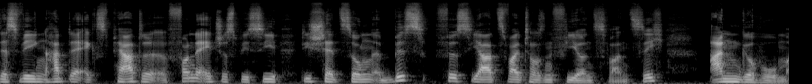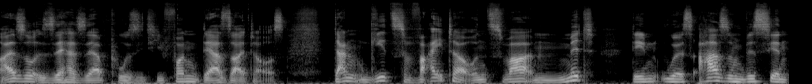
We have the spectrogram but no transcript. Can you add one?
Deswegen hat der Experte von der HSBC die Schätzung bis fürs Jahr 2024 angehoben. Also sehr, sehr positiv von der Seite aus. Dann geht's weiter und zwar mit den USA so ein bisschen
